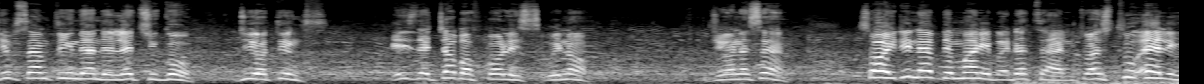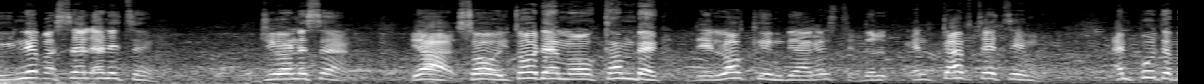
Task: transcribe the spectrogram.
give something, then they let you go. Do your things. It's the job of police, we know. Do you understand? So he didn't have the money by that time. It was too early. He never sell anything. Do you understand? Yeah, so he told them, oh, come back. They locked him, they arrested, they handcuffed him, and put the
